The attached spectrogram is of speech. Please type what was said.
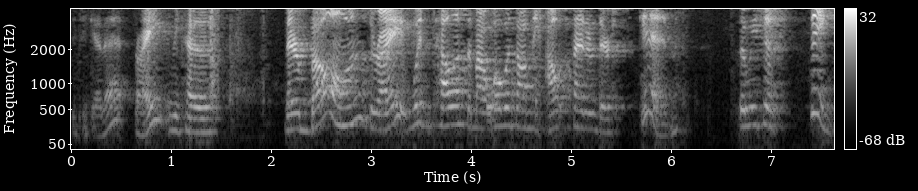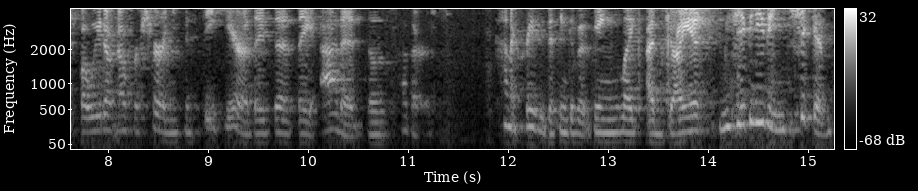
Did you get it? Right? Because their bones, right, wouldn't tell us about what was on the outside of their skin. So we just think, but we don't know for sure. And you can see here, they did, they added those feathers. It's kind of crazy to think of it being like a giant meat-eating chicken.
